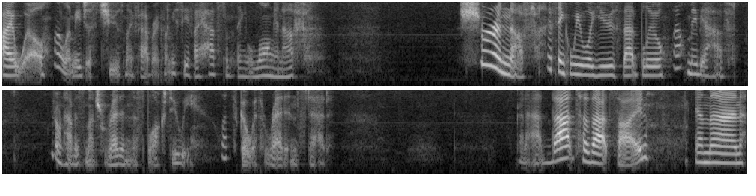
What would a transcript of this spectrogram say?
I will, well, let me just choose my fabric. Let me see if I have something long enough. Sure enough, I think we will use that blue. Well, maybe I have, we don't have as much red in this block, do we? Let's go with red instead. I'm gonna add that to that side. And then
